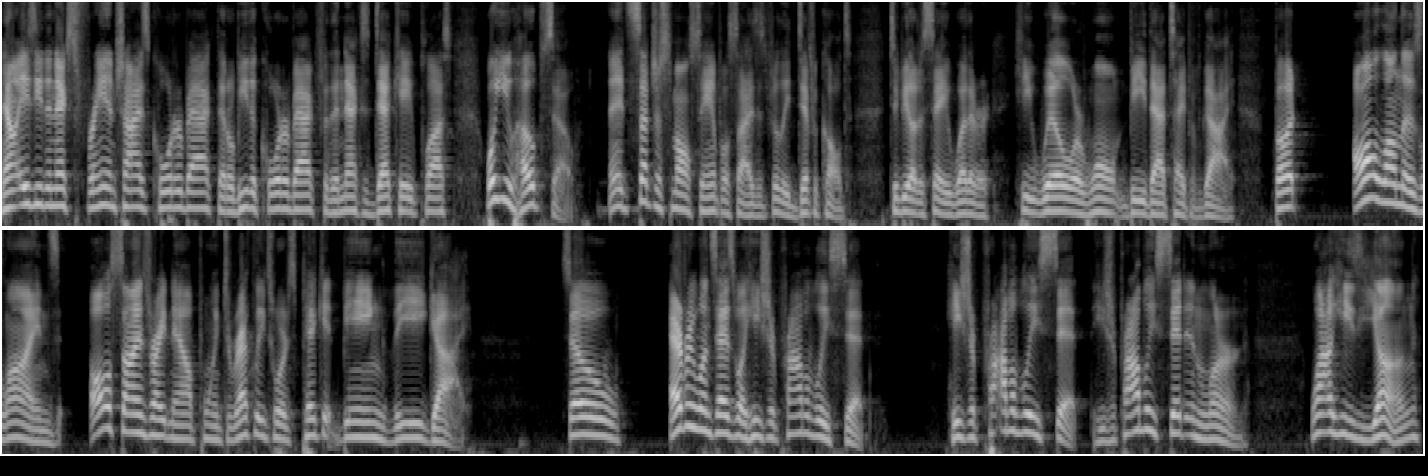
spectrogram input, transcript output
Now, is he the next franchise quarterback that'll be the quarterback for the next decade plus? Well, you hope so. It's such a small sample size, it's really difficult to be able to say whether he will or won't be that type of guy. But all along those lines, all signs right now point directly towards Pickett being the guy. So everyone says, well, he should probably sit. He should probably sit. He should probably sit and learn. While he's young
